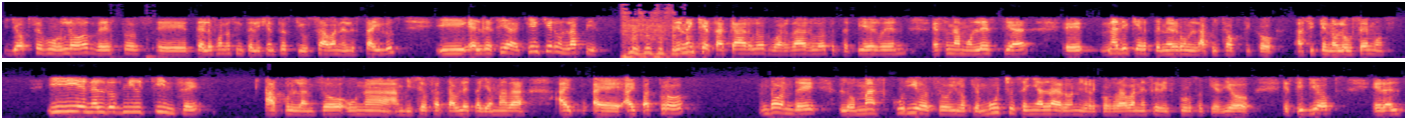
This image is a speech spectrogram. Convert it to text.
Jobs se burló de estos eh, teléfonos inteligentes que usaban el stylus y él decía, ¿quién quiere un lápiz? Tienen que sacarlos, guardarlos, se te pierden, es una molestia, eh, nadie quiere tener un lápiz óptico, así que no lo usemos. Y en el 2015, Apple lanzó una ambiciosa tableta llamada eh, iPad Pro, donde lo más curioso y lo que muchos señalaron y recordaban ese discurso que dio Steve Jobs era el,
